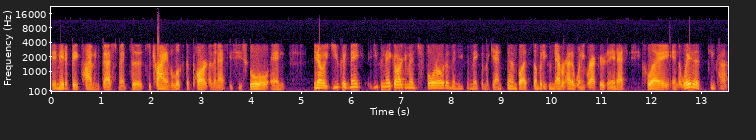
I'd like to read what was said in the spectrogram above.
they made a big time investment to to try and look the part of an SEC school. And you know, you could make you can make arguments for Odom and you can make them against him, but somebody who never had a winning record in SEC play and the way that the team kind of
